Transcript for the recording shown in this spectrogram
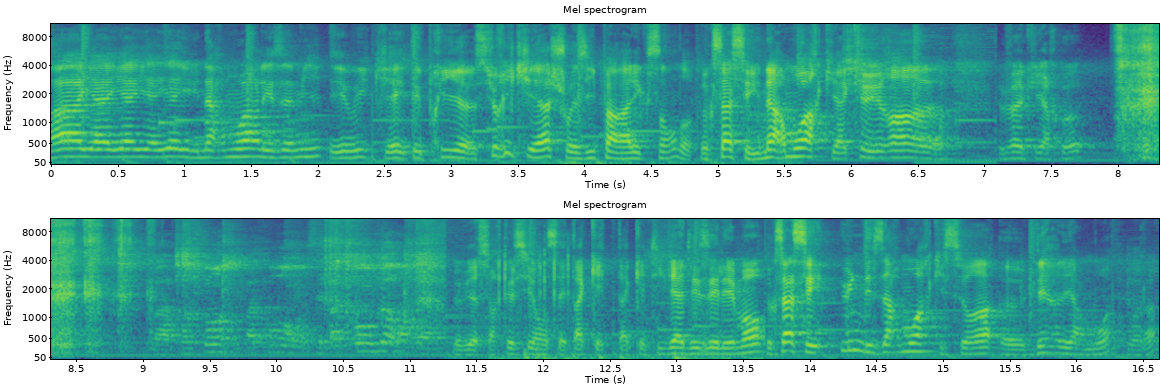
Aïe aïe aïe aïe aïe, une armoire les amis. Et oui, qui a été pris euh, sur Ikea, choisi par Alexandre. Donc ça c'est une armoire qui accueillera... euh, Elle va accueillir quoi Bah franchement, c'est pas trop, on sait pas trop encore en vrai. Mais bien sûr que si, on sait, t'inquiète, t'inquiète, il y a des éléments. Donc ça c'est une des armoires qui sera euh, derrière moi, voilà,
